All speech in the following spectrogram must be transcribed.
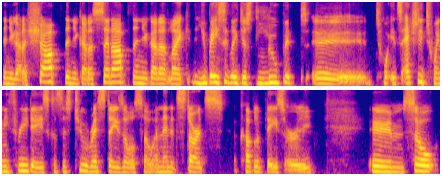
Then you got to shop. Then you got to set up. Then you got to like you basically just loop it. Uh, tw- it's actually 23 days because there's two rest days also, and then it starts a couple of days early. Um, so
